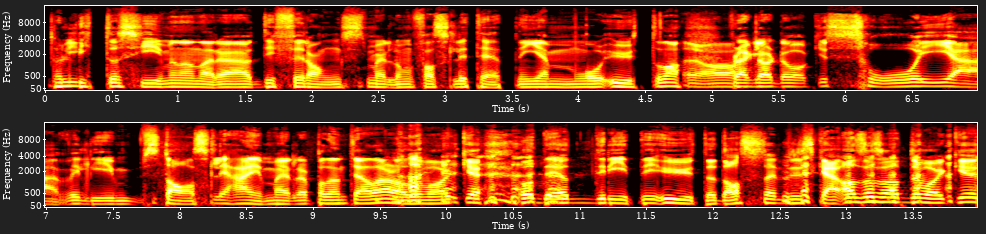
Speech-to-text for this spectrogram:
Det har litt å si med den der eh, differansen mellom fasilitetene hjemme og ute, da. Ja. For det er klart, det var ikke så jævlig staselig hjemme heller på den tida der. Da. Det var ikke, og det å drite i utedass eller skau altså, sånn, Det var ikke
